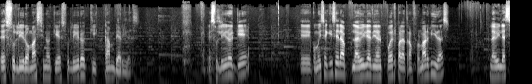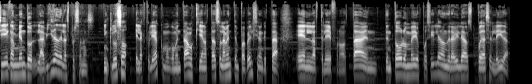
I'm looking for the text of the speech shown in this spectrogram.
es un libro más, sino que es un libro que cambia vidas. Es un libro que, eh, como dice aquí, la, la Biblia tiene el poder para transformar vidas. La Biblia sigue cambiando la vida de las personas. Incluso en la actualidad, como comentábamos, que ya no está solamente en papel, sino que está en los teléfonos, está en, en todos los medios posibles donde la Biblia pueda ser leída.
